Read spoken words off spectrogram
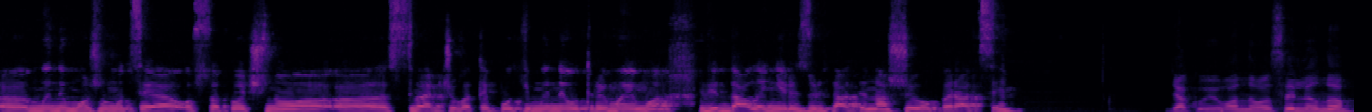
е, ми не можемо це остаточно е, стверджувати, поки ми не отримаємо віддалені результати нашої операції. Дякую, Іванна Васильівна.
